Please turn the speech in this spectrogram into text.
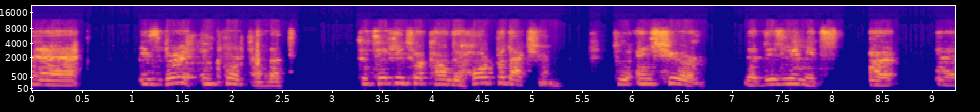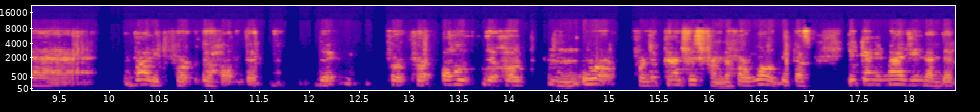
Uh, it's very important that to take into account the whole production to ensure that these limits are uh, valid for the whole the, the for, for all the whole um, world for the countries from the whole world because you can imagine that the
